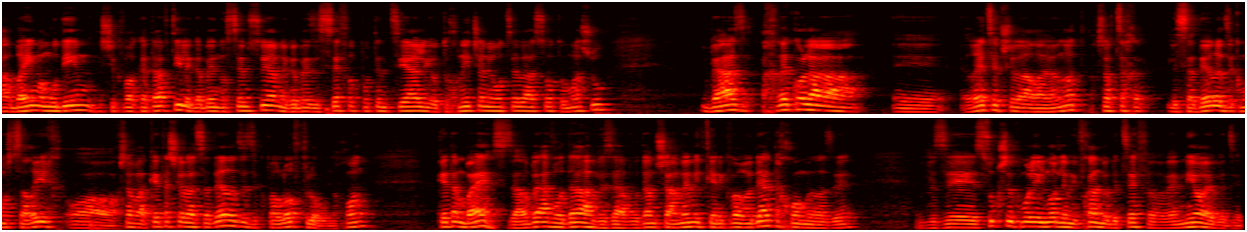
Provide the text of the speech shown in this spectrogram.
40 עמודים שכבר כתבתי לגבי נושא מסוים, לגבי איזה ספר פוטנציאלי או תוכנית שאני רוצה לעשות או משהו, ואז אחרי כל הרצף של הרעיונות, עכשיו צריך לסדר את זה כמו שצריך, או עכשיו הקטע של לסדר את זה, זה כבר לא פלואו, נכון? קטע מבאס, זה הרבה עבודה וזה עבודה משעממת, כי אני כבר יודע את החומר הזה, וזה סוג של כמו ללמוד למבחן בבית ספר, ומי אוהב את זה,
